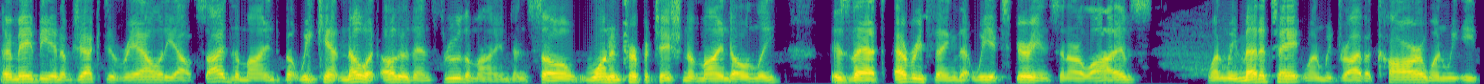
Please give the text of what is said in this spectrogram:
There may be an objective reality outside the mind, but we can't know it other than through the mind. And so, one interpretation of mind only is that everything that we experience in our lives, when we meditate, when we drive a car, when we eat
